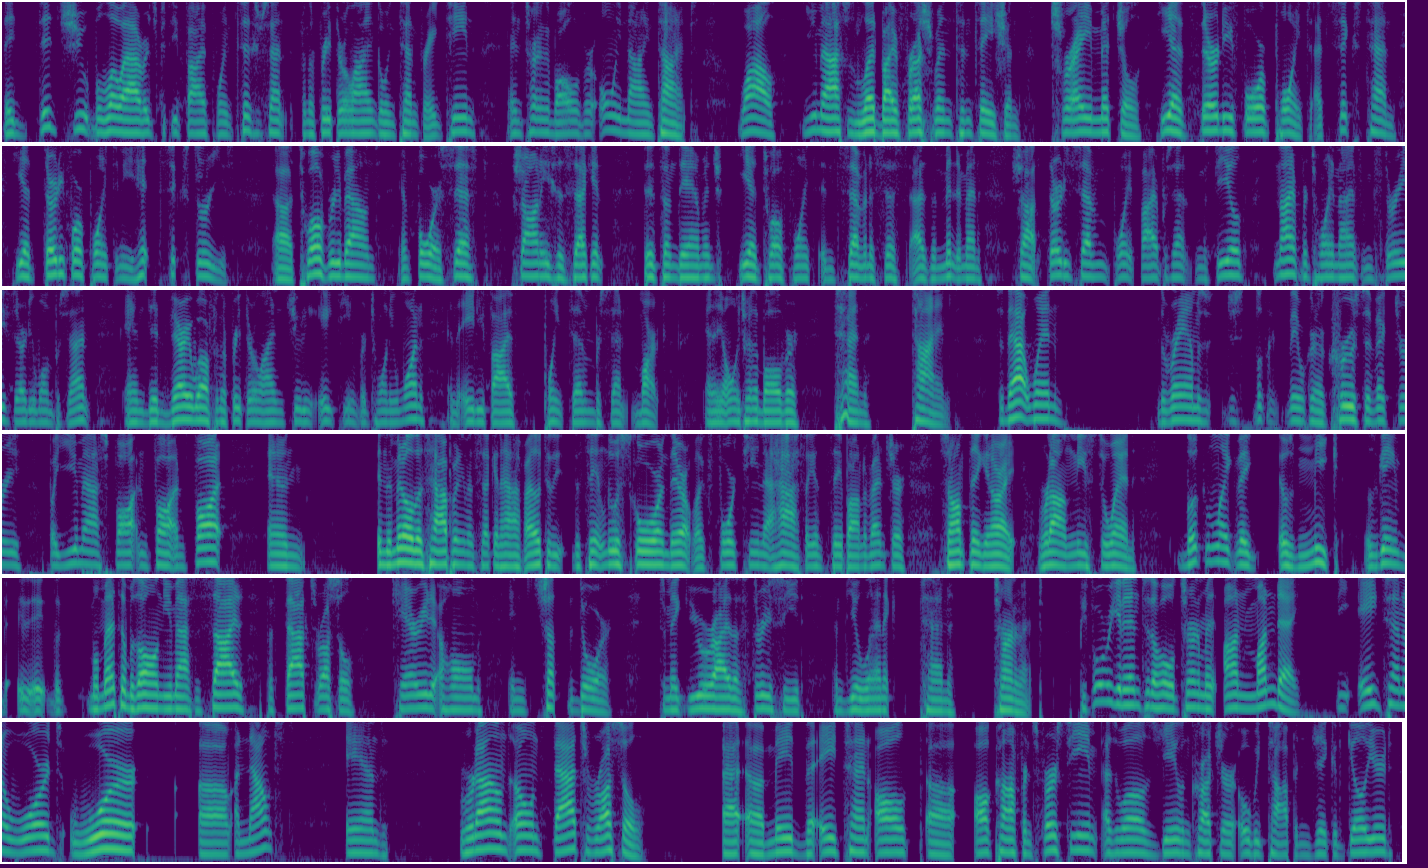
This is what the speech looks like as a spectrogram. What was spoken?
They did shoot below average 55.6% from the free throw line, going 10 for 18 and turning the ball over only 9 times. While UMass was led by freshman sensation Trey Mitchell. He had 34 points at 6'10. He had 34 points and he hit six threes uh, 12 rebounds and four assists. Sean East second, did some damage. He had 12 points and seven assists as the Minutemen shot 37.5% from the field, 9 for 29 from 3, 31%, and did very well from the free throw line, shooting 18 for 21 and 85.7% mark. And they only turned the ball over 10 times. So that win, the Rams just looked like they were going to cruise to victory, but UMass fought and fought and fought. And in the middle of this happening in the second half, I looked at the, the St. Louis score and they're up like 14 at half against St. Bonaventure. So I'm thinking, all right, Rhode Island needs to win. Looking like they it was meek. It was getting it, it, the momentum was all on UMass's side, but Fats Russell carried it home and shut the door to make URI the three seed in the Atlantic 10 tournament. Before we get into the whole tournament, on Monday, the A10 awards were uh, announced and Rhode Island owned Fats Russell at, uh, made the A10 all uh, all conference first team, as well as Jalen Crutcher, Obi Toppin, Jacob Gilliard,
